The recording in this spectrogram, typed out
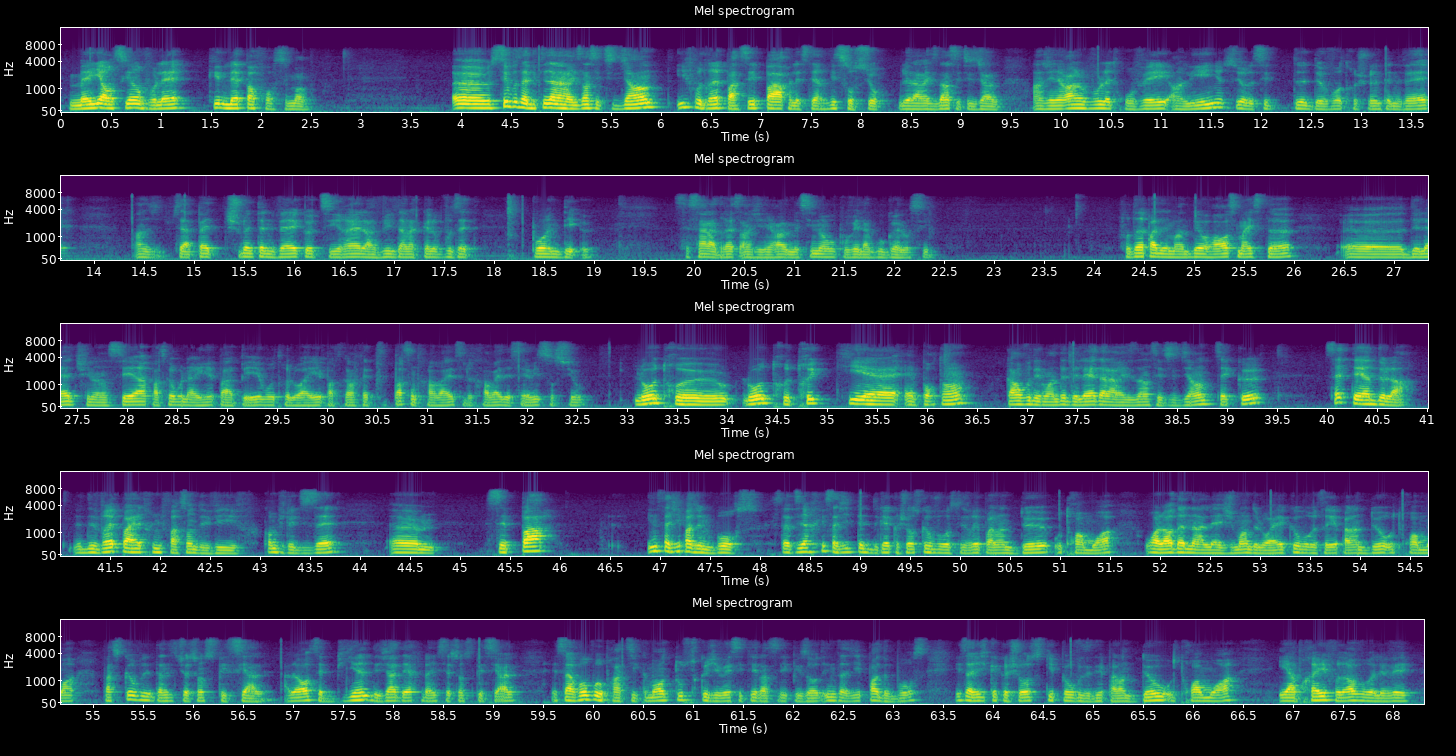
Mais il y a aussi un volet qui n'est pas forcément. Euh, si vous habitez dans la résidence étudiante, il faudrait passer par les services sociaux de la résidence étudiante. En général, vous les trouvez en ligne sur le site de, votre Studentenwerk. Ça s'appelle Studentenwerk-la ville dans laquelle vous êtes .de. C'est ça l'adresse en général, mais sinon vous pouvez la Google aussi. Faudrait pas demander au Hausmeister euh, de l'aide financière parce que vous n'arrivez pas à payer votre loyer, parce qu'en fait, c'est pas son travail, c'est le travail des services sociaux. L'autre, l'autre truc qui est important quand vous demandez de l'aide à la résidence étudiante, c'est que cette aide-là ne devrait pas être une façon de vivre. Comme je le disais, euh, pas, il ne s'agit pas d'une bourse. C'est-à-dire qu'il s'agit peut-être de quelque chose que vous recevrez pendant deux ou trois mois, ou alors d'un allègement de loyer que vous recevrez pendant deux ou trois mois, parce que vous êtes dans une situation spéciale. Alors c'est bien déjà d'être dans une situation spéciale, et ça vaut pour pratiquement tout ce que je vais citer dans cet épisode. Il ne s'agit pas de bourse, il s'agit de quelque chose qui peut vous aider pendant deux ou trois mois, et après il faudra vous relever.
